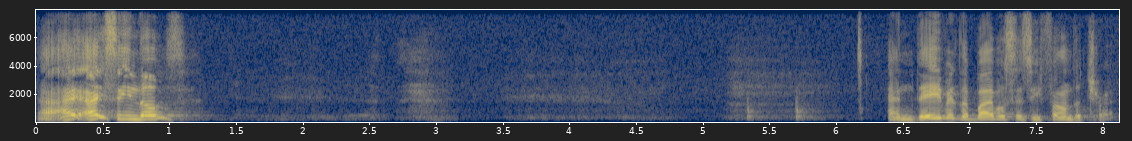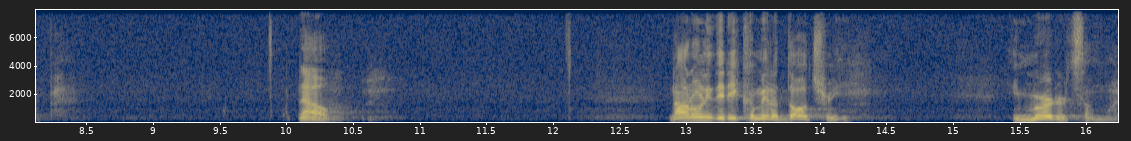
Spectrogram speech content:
I, I seen those. And David, the Bible says he found the trap. Now, not only did he commit adultery, he murdered someone.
